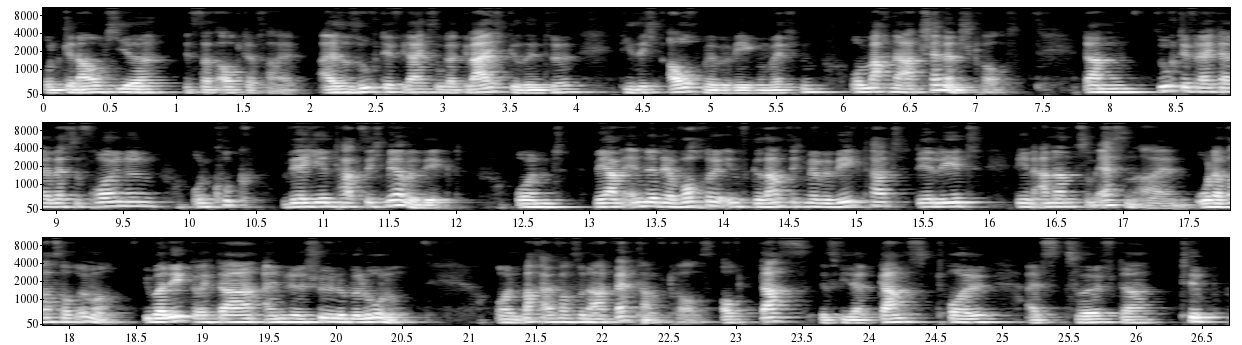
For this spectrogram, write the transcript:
Und genau hier ist das auch der Fall. Also such dir vielleicht sogar Gleichgesinnte, die sich auch mehr bewegen möchten und mach eine Art Challenge draus. Dann such dir vielleicht deine beste Freundin und guck, wer jeden Tag sich mehr bewegt. Und wer am Ende der Woche insgesamt sich mehr bewegt hat, der lädt den anderen zum Essen ein oder was auch immer. Überlegt euch da eine schöne Belohnung. und mach einfach so eine Art Wettkampf draus. Auch das ist wieder ganz toll als zwölfter Tipp,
